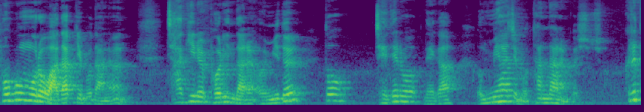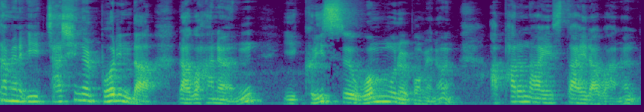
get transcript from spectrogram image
복음으로 와닿기보다는 자기를 버린다는 의미들 또 제대로 내가 음미하지 못한다는 것이죠. 그렇다면 이 자신을 버린다라고 하는 이 그리스 원문을 보면은 아파르나이 스타이라고 하는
